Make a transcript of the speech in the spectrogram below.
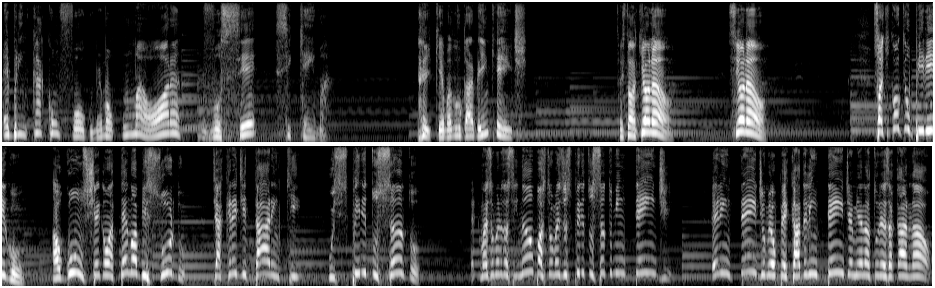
É brincar com fogo, meu irmão. Uma hora você se queima. E queima num lugar bem quente. Vocês estão aqui ou não? Sim ou não? Só que qual que é o perigo? Alguns chegam até no absurdo de acreditarem que o Espírito Santo, é mais ou menos assim, não, pastor, mas o Espírito Santo me entende. Ele entende o meu pecado, ele entende a minha natureza carnal.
